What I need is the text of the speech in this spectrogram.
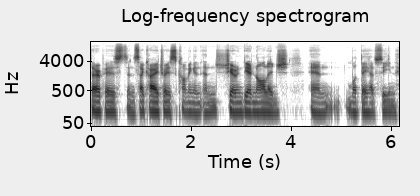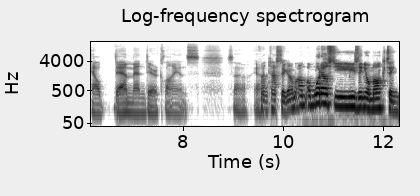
therapists and psychiatrists coming and, and sharing their knowledge and what they have seen help them and their clients. So yeah, fantastic. Um, um, and what else do you use in your marketing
